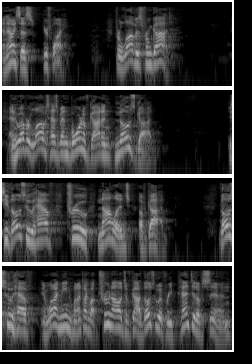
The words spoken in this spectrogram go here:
And now he says, here's why. For love is from God. And whoever loves has been born of God and knows God. You see, those who have true knowledge of God, those who have, and what I mean when I talk about true knowledge of God, those who have repented of sin,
